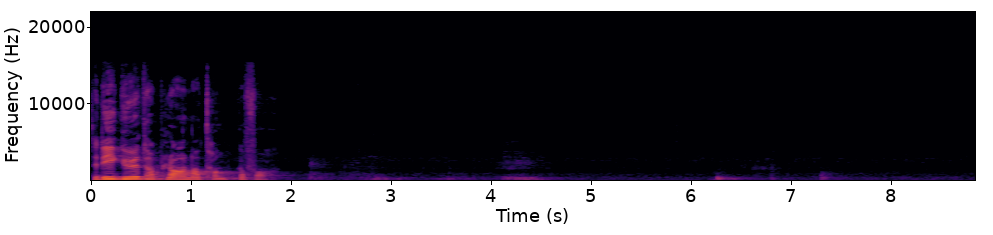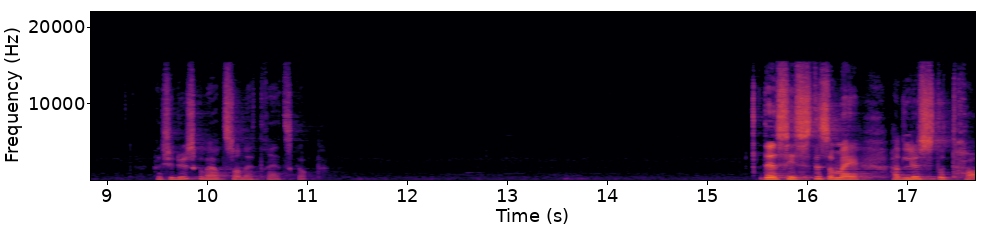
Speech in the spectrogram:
Til de Gud har planer og tanker for. Kanskje du skal være et sånn et redskap. Det siste som jeg hadde lyst til å ta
